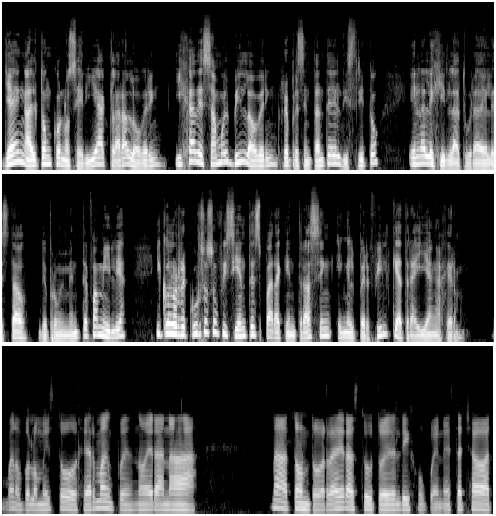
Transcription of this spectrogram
Ya en Alton conocería a Clara Lovering, hija de Samuel B. Lovering, representante del distrito en la legislatura del estado, de prominente familia y con los recursos suficientes para que entrasen en el perfil que atraían a Herman. Bueno, por lo visto Herman pues no era nada, nada tonto, ¿verdad? Era astuto. Él dijo, bueno, esta chava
